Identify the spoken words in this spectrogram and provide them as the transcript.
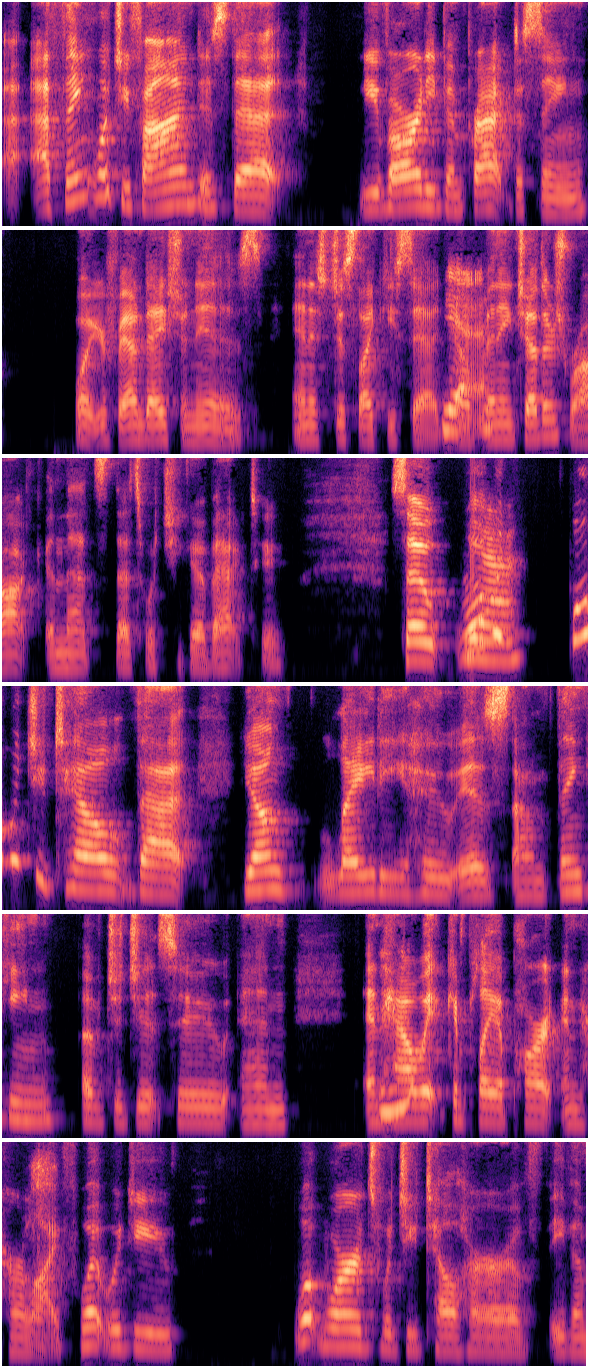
I, I think what you find is that you've already been practicing what your foundation is and it's just like you said y'all Yeah. have been each other's rock and that's that's what you go back to so what would, what would you tell that young lady who is um, thinking of jujitsu and and Mhm. how it can play a part in her life what would you what words would you tell her of even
